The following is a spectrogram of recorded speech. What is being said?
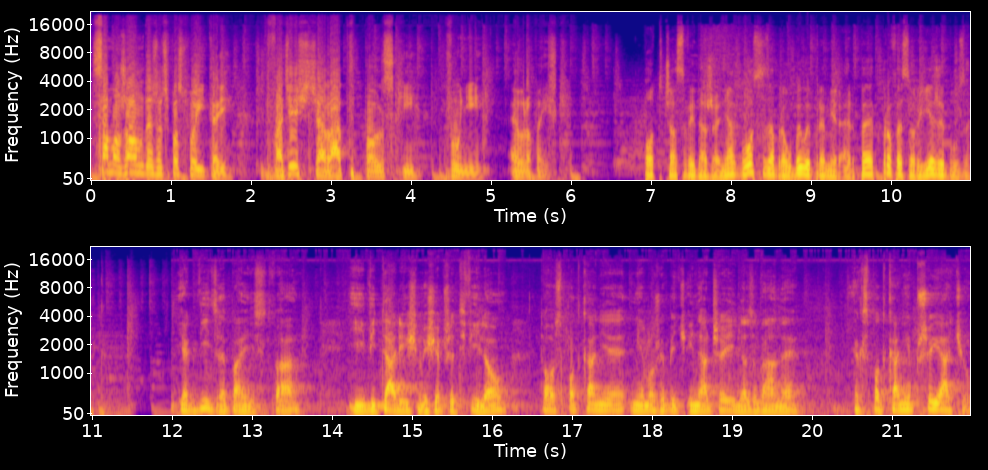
Samorządy Rzeczpospolitej 20 lat Polski w Unii Europejskiej. Podczas wydarzenia głos zabrał były premier RP profesor Jerzy Buzek. Jak widzę Państwa i witaliśmy się przed chwilą, to spotkanie nie może być inaczej nazwane jak spotkanie przyjaciół.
